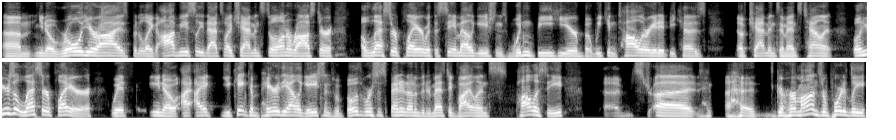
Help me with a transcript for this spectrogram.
Um, you know, roll your eyes, but like obviously that's why Chapman's still on a roster a lesser player with the same allegations wouldn't be here, but we can tolerate it because of Chapman's immense talent. Well, here's a lesser player with, you know, I, I you can't compare the allegations, but both were suspended under the domestic violence policy. Uh, uh, uh, Germán's reportedly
